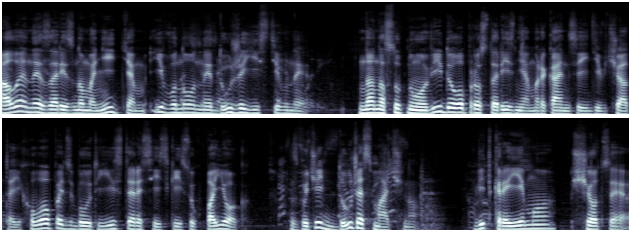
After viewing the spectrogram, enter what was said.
але не за різноманіттям, і воно не дуже їстівне. На наступному відео просто різні американці і дівчата і хлопець будуть їсти російський сухпайок. Звучить дуже смачно. Відкриємо, що це.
